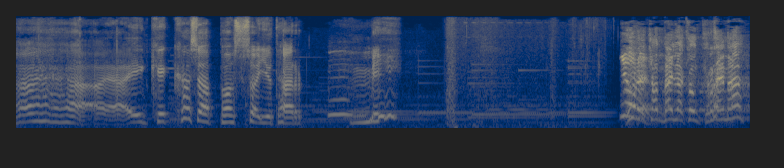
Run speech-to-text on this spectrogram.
Ah, in che cosa posso aiutarmi? Signore! ciambella con crema?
